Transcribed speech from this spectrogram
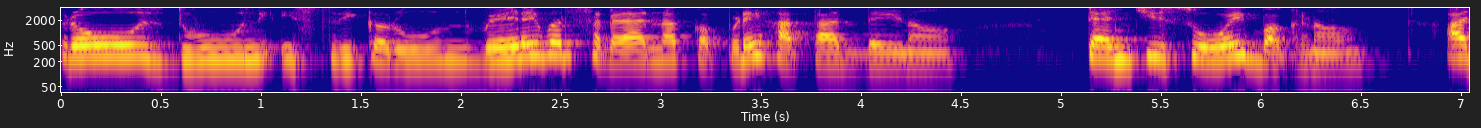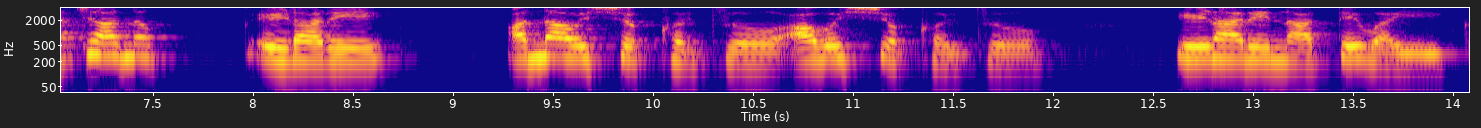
रोज धुवून इस्त्री करून वेळेवर सगळ्यांना कपडे हातात देणं त्यांची सोय बघणं अचानक येणारे अनावश्यक खर्च आवश्यक खर्च येणारे नातेवाईक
